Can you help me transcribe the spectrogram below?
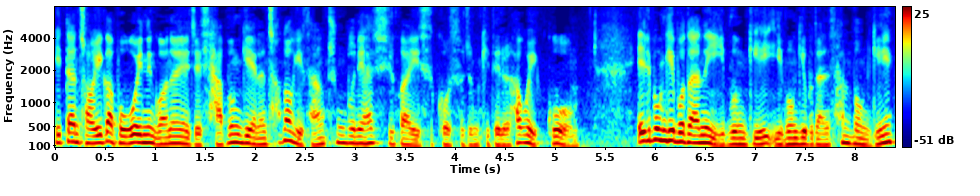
일단 저희가 보고 있는 거는 이제 4분기에는 천억 이상 충분히 할 수가 있을 것으로 좀 기대를 하고 있고 1분기보다는 2분기, 2분기보다는 3분기,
